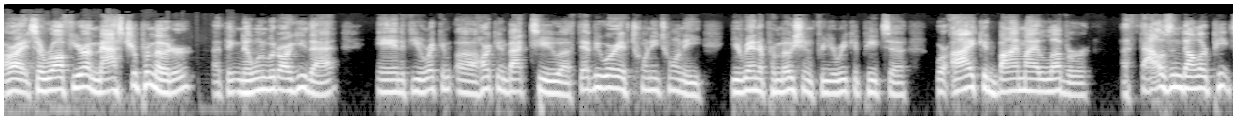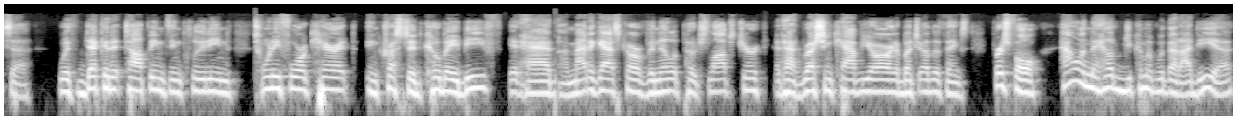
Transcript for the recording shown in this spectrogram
All right. So, Rolf, you're a master promoter. I think no one would argue that. And if you reckon, uh, harken back to uh, February of 2020, you ran a promotion for Eureka Pizza where I could buy my lover a thousand dollar pizza with decadent toppings, including 24 karat encrusted Kobe beef. It had Madagascar vanilla poached lobster. It had Russian caviar and a bunch of other things. First of all, how in the hell did you come up with that idea?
